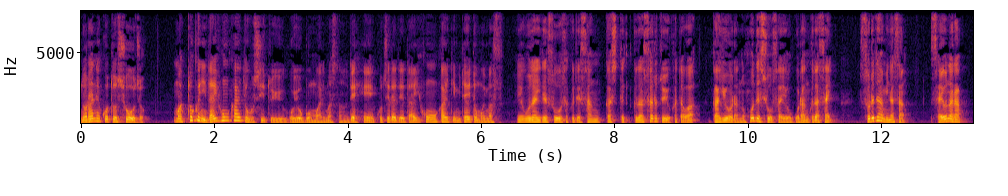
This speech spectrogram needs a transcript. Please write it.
野良猫と少女。まあ、特に台本書いてほしいというご要望もありましたので、えー、こちらで台本を書いてみたいと思います。えー、お題で創作で参加してくださるという方は、概要欄の方で詳細をご覧ください。それでは皆さん、さようなら。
